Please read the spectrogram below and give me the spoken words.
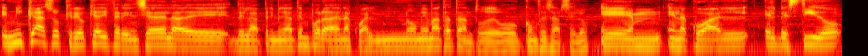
en mi caso, creo que a diferencia de la de, de la primera temporada en la cual no me mata tanto, debo confesárselo, eh, en la cual el vestido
